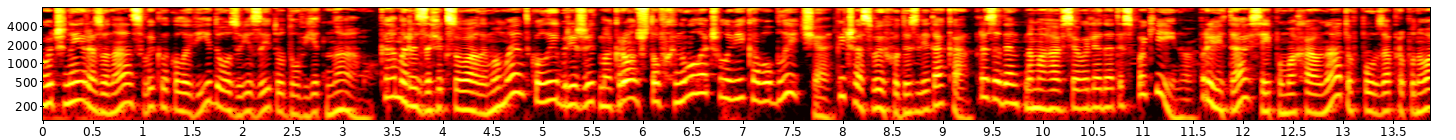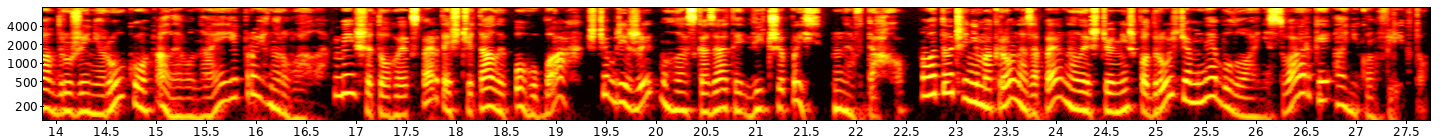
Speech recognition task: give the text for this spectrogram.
Гучний резонанс викликало відео з візиту до В'єтнаму. Камери зафіксували момент, коли Бріжит Макрон штовхнула чоловіка в обличчя під час виходу з літака. Президент намагався виглядати спокійно, привітався і помахав натовпу, запропонував дружині руку, але вона її проігнорувала. Більше того, експерти щитали по губах, що Бріжит могла сказати відчепись невдахо. В оточенні Макрона запевнили, що між подружжям не було ані сварки, ані конфлікту.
